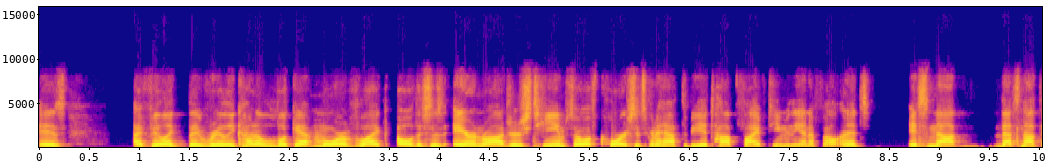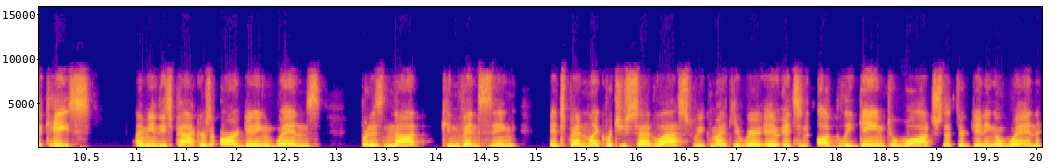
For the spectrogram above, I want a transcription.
is I feel like they really kind of look at more of like, oh, this is Aaron Rodgers' team, so of course it's going to have to be a top five team in the NFL, and it's it's not. That's not the case. I mean, these Packers are getting wins, but it's not convincing. It's been like what you said last week, Mikey, where it, it's an ugly game to watch that they're getting a win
